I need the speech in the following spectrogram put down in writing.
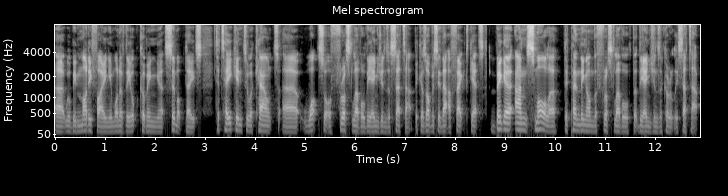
uh, will be modifying in one of the upcoming uh, sim updates to take into account uh, what sort of thrust level the engines are set at, because obviously that effect gets bigger and smaller depending on the thrust level that the engines are currently set at.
